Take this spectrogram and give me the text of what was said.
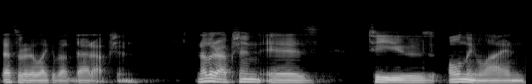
that's what I like about that option. Another option is to use only line.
